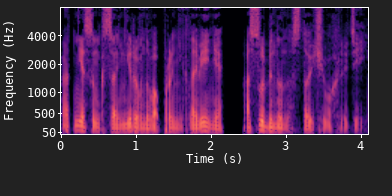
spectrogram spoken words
от несанкционированного проникновения особенно настойчивых людей.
